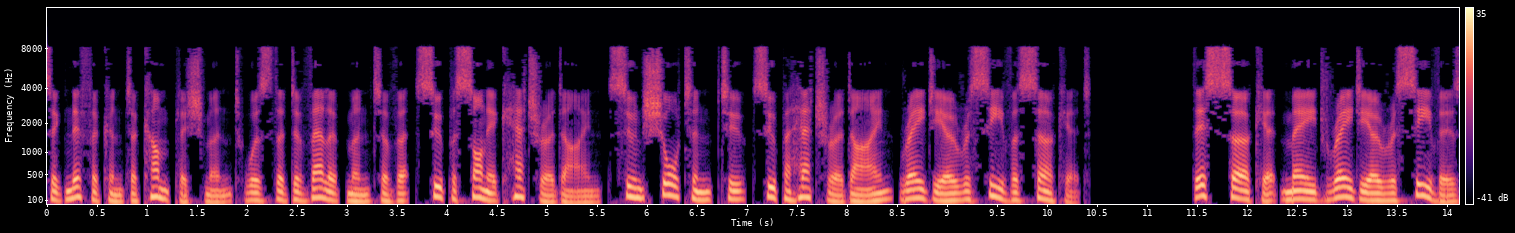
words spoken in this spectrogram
significant accomplishment was the development of a supersonic heterodyne, soon shortened to superheterodyne radio receiver circuit. This circuit made radio receivers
